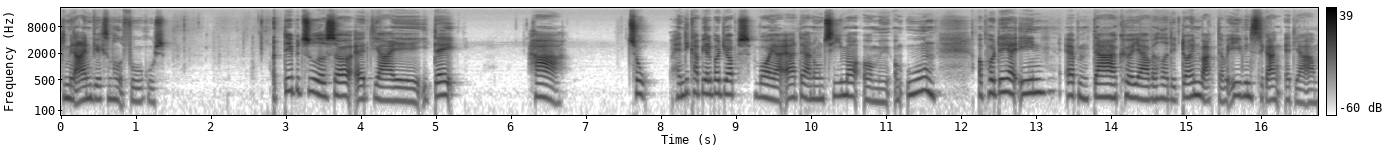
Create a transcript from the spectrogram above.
give min egen virksomhed fokus. Og det betyder så, at jeg øh, i dag har to handicaphjælperjobs, hvor jeg er der nogle timer om, øh, om ugen. Og på det her ene af dem, der kører jeg, hvad hedder det, døgnvagt, der var eneste gang, at jeg,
